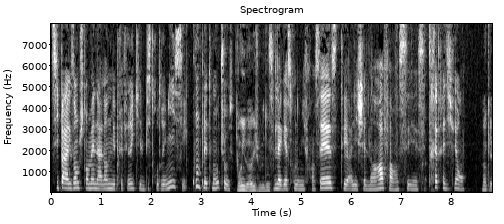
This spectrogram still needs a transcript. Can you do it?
Si par exemple je t'emmène à l'un de mes préférés qui est le bistrot de Rémy, c'est complètement autre chose. Oui, bah oui, je me doute. C'est de la gastronomie française, t'es à l'échelle d'un rat, enfin c'est c'est très très différent. Ok.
